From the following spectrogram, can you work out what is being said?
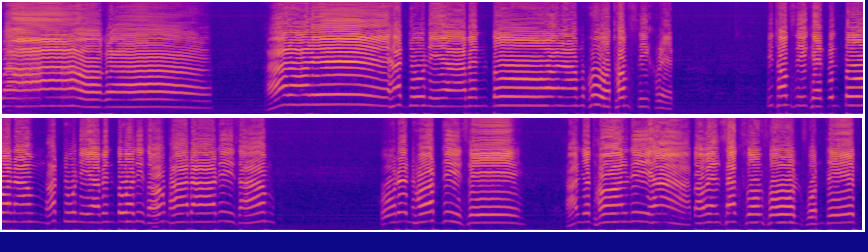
มาอกล้วฮาราลีฮัตจูเนียเป็นตัวนำคู่ทอมซีเครตที่ทอมซีเครตเป็นตัวนำฮัตจูเนียเป็นตัวที่สองพาดาที่สามโคเดนฮอตที่สี่ธัญทรที่ห้าต่อเป็นแซกโซโฟนฝนทิพย์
